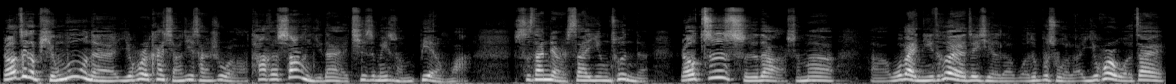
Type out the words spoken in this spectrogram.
然后这个屏幕呢，一会儿看详细参数啊，它和上一代其实没什么变化，十三点三英寸的，然后支持的什么啊五百尼特呀这些的我就不说了，一会儿我在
